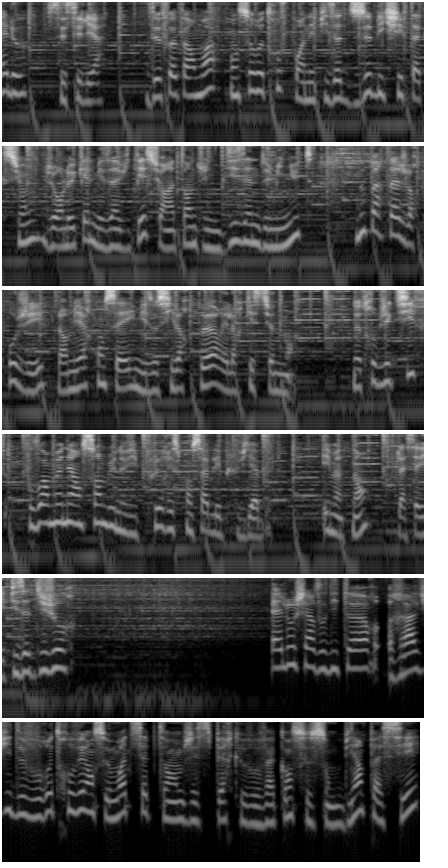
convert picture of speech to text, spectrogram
Hello, c'est Célia. Deux fois par mois, on se retrouve pour un épisode The Big Shift Action, durant lequel mes invités, sur un temps d'une dizaine de minutes, nous partagent leurs projets, leurs meilleurs conseils, mais aussi leurs peurs et leurs questionnements. Notre objectif Pouvoir mener ensemble une vie plus responsable et plus viable. Et maintenant, place à l'épisode du jour. Hello chers auditeurs, ravi de vous retrouver en ce mois de septembre. J'espère que vos vacances se sont bien passées.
